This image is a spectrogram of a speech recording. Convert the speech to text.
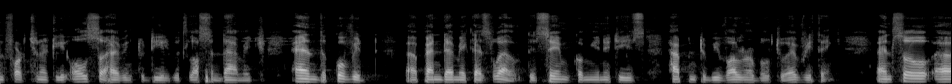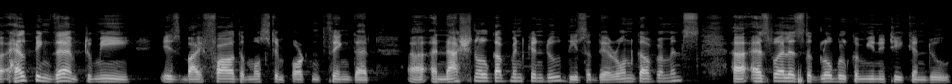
unfortunately, also having to deal with loss and damage and the COVID uh, pandemic as well. The same communities happen to be vulnerable to everything. And so, uh, helping them to me is by far the most important thing that uh, a national government can do. These are their own governments, uh, as well as the global community can do,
